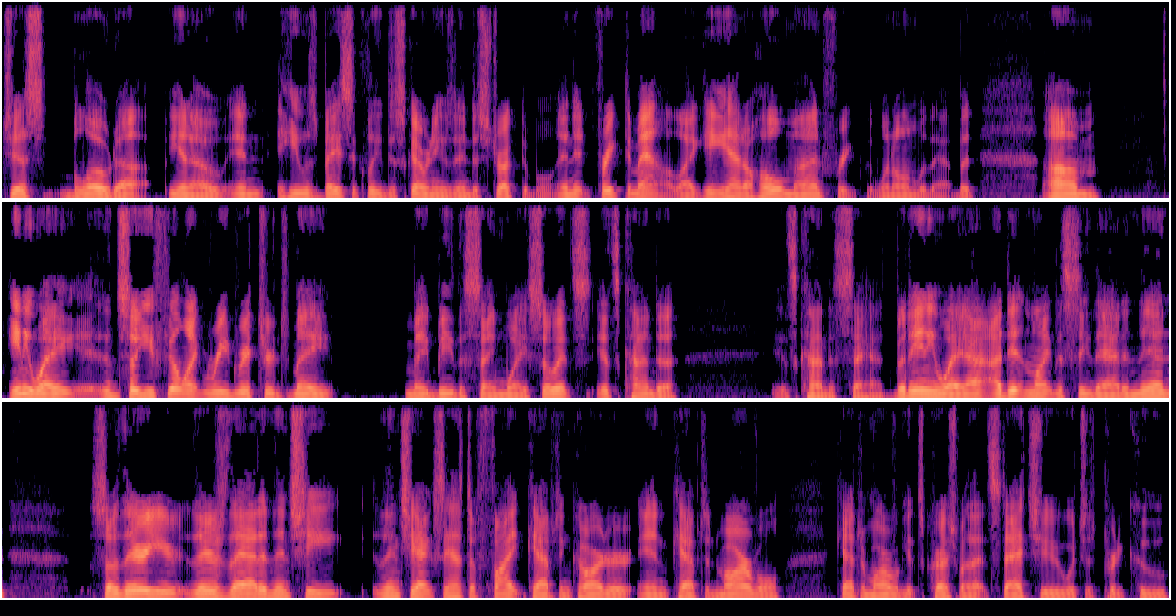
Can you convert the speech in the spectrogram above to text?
just blowed up, you know, and he was basically discovering he was indestructible. And it freaked him out. Like he had a whole mind freak that went on with that. But um anyway, and so you feel like Reed Richards may may be the same way. So it's it's kinda it's kind of sad. But anyway, I, I didn't like to see that. And then so there you there's that, and then she then she actually has to fight Captain Carter and Captain Marvel. Captain Marvel gets crushed by that statue, which is pretty cool.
